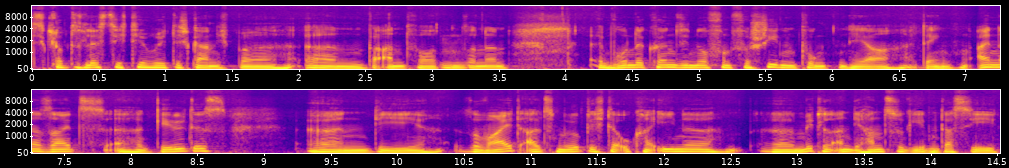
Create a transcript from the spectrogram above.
Ich glaube, das lässt sich theoretisch gar nicht be, äh, beantworten, mhm. sondern im Grunde können Sie nur von verschiedenen Punkten her denken. Einerseits äh, gilt es, äh, die so weit als möglich der Ukraine äh, Mittel an die Hand zu geben, dass sie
